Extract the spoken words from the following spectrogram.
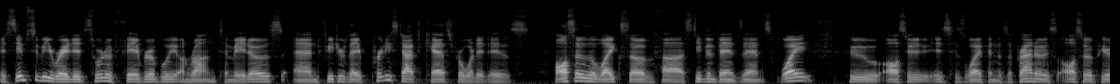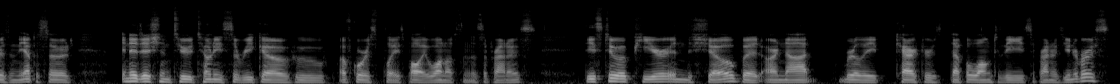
it seems to be rated sort of favorably on Rotten Tomatoes and features a pretty stacked cast for what it is. Also, the likes of uh, Steven Van Zandt's wife, who also is his wife in The Sopranos, also appears in the episode, in addition to Tony Sirico, who of course plays Paulie Walnuts in The Sopranos. These two appear in the show, but are not really characters that belong to the Sopranos universe.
